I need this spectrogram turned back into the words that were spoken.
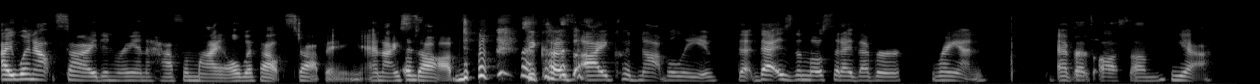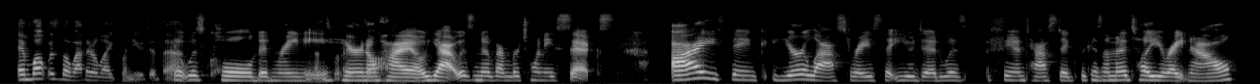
I went outside and ran a half a mile without stopping and I And- sobbed because I could not believe that that is the most that I've ever ran ever. That's awesome. yeah. And what was the weather like when you did that? It was cold and rainy That's what I here in. Ohio. Yeah, it was November 26th. I think your last race that you did was fantastic because I'm going to tell you right now,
